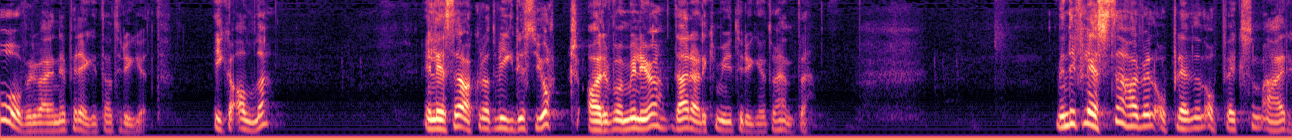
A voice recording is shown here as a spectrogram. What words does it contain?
overveiende preget av trygghet. Ikke alle. Jeg leser akkurat Vigdis Hjort, 'Arv og miljø'. Der er det ikke mye trygghet å hente. Men de fleste har vel opplevd en oppvekst som er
